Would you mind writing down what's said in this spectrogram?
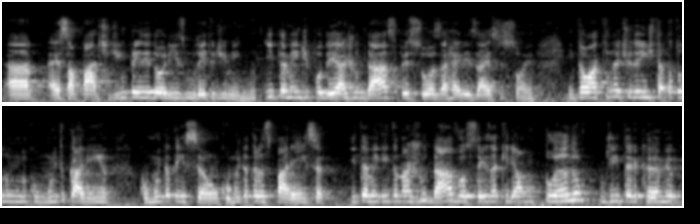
uh, essa parte de empreendedorismo dentro de mim. E também de poder ajudar as pessoas a realizar esse sonho. Então aqui na Twitter a gente trata todo mundo com muito carinho, com muita atenção, com muita transparência e também tentando ajudar vocês a criar um plano de intercâmbio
